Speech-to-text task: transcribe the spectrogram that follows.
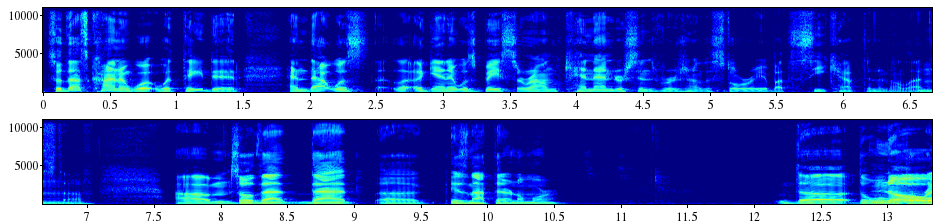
so that's kind of what what they did and that was uh, again it was based around ken anderson's version of the story about the sea captain and all that stuff um, So that that uh, is not there no more. The, The one with no the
